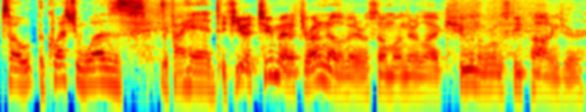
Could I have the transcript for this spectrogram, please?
so the question was if I had If you had two minutes to run an elevator with someone, they're like, "Who in the world is Steve Pottinger?"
